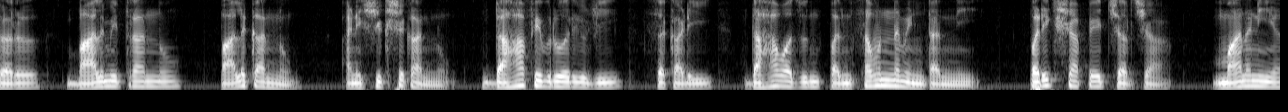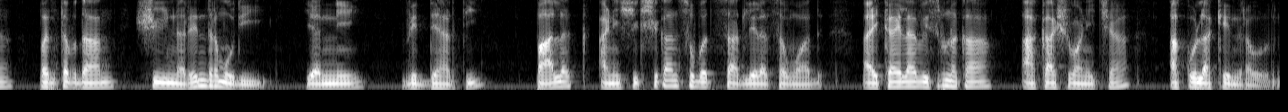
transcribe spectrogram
तर बालमित्रांनो पालकांनो आणि शिक्षकांनो दहा फेब्रुवारी रोजी सकाळी दहा वाजून पंचावन्न मिनिटांनी परीक्षा पे चर्चा माननीय पंतप्रधान श्री नरेंद्र मोदी यांनी विद्यार्थी पालक आणि शिक्षकांसोबत साधलेला संवाद ऐकायला विसरू नका आकाशवाणीच्या अकोला केंद्रावरून.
